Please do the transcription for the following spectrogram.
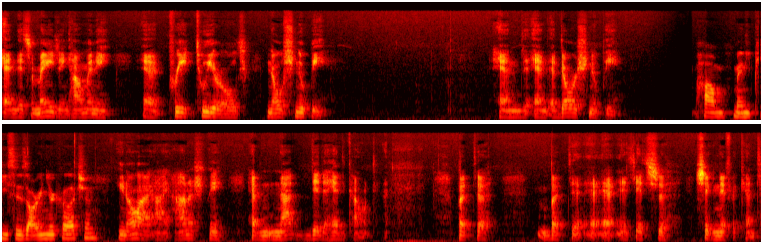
and it's amazing how many uh, pre two year olds know Snoopy and, and adore Snoopy. How many pieces are in your collection? You know, I, I honestly have not did a head count, but uh, but uh, it's it's uh, significant.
